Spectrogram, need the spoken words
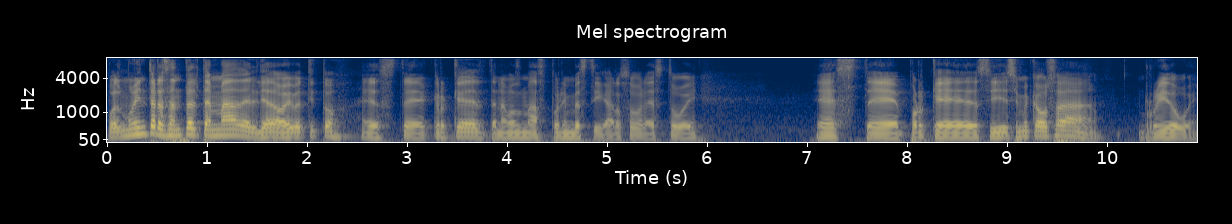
Pues muy interesante el tema del día de hoy, Betito. Este, creo que tenemos más por investigar sobre esto, güey. Este, porque sí, sí me causa ruido, güey.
